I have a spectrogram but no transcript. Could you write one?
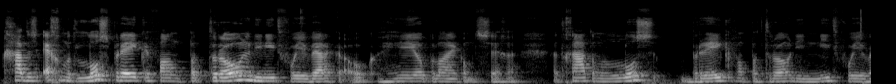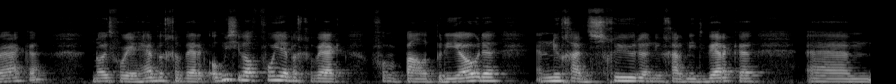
gaat dus echt om het losbreken van patronen die niet voor je werken. Ook heel belangrijk om te zeggen. Het gaat om losbreken van patronen die niet voor je werken. Nooit voor je hebben gewerkt. Of misschien wel voor je hebben gewerkt voor een bepaalde periode. En nu gaat het schuren, nu gaat het niet werken. Ehm,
